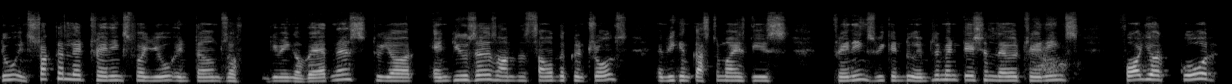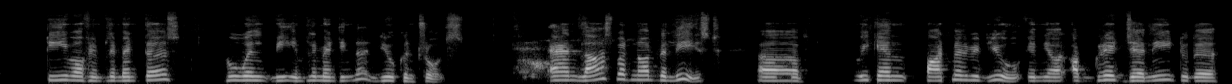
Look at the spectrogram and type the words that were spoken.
do instructor-led trainings for you in terms of giving awareness to your end users on the, some of the controls, and we can customize these trainings. We can do implementation level trainings for your core team of implementers who will be implementing the new controls. And last but not the least, uh, we can partner with you in your upgrade journey to the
